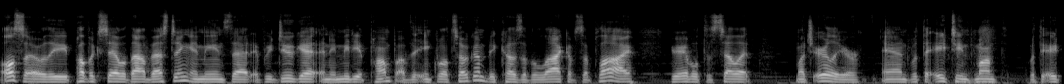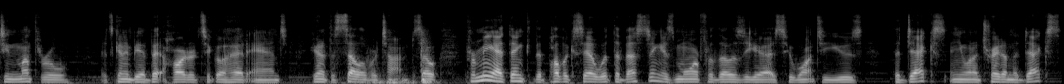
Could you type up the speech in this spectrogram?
also, the public sale without vesting, it means that if we do get an immediate pump of the Inkwhale token because of the lack of supply, you're able to sell it much earlier. And with the 18th month, with the 18 month rule, it's going to be a bit harder to go ahead and you're going to have to sell over time. So for me, I think the public sale with the vesting is more for those of you guys who want to use the decks and you want to trade on the decks.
